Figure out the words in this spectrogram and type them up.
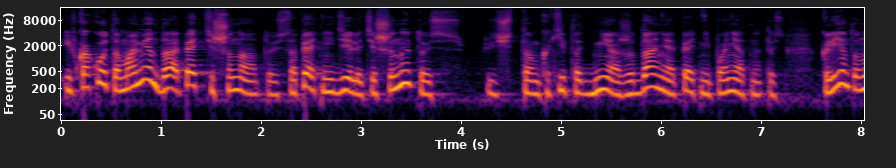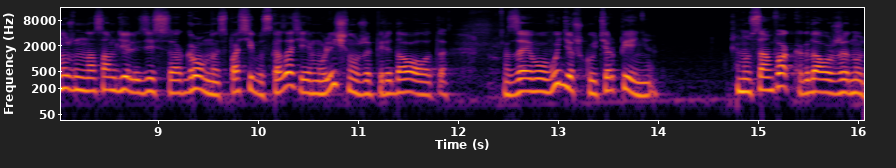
и в какой-то момент, да, опять тишина, то есть опять неделя тишины, то есть там какие-то дни ожидания опять непонятные. То есть клиенту нужно на самом деле здесь огромное спасибо сказать, я ему лично уже передавал это, за его выдержку и терпение. Но сам факт, когда уже ну,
